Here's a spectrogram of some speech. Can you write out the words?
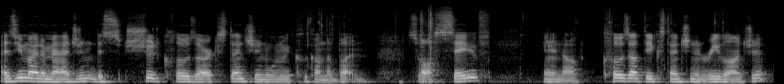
As you might imagine, this should close our extension when we click on the button. So I'll save and I'll close out the extension and relaunch it.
